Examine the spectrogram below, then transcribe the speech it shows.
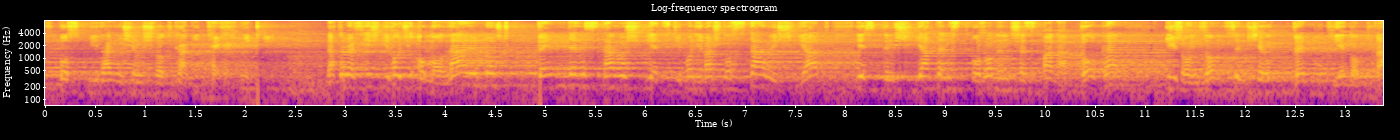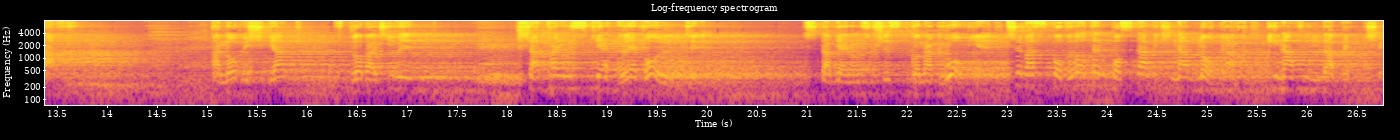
w posługiwaniu się środkami techniki. Natomiast jeśli chodzi o moralność, będę staroświecki, ponieważ to stary świat jest tym światem stworzonym przez Pana Boga i rządzącym się według Jego praw a nowy świat wprowadziły szatańskie rewolty, stawiając wszystko na głowie. Trzeba z powrotem postawić na nogach i na fundamencie.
